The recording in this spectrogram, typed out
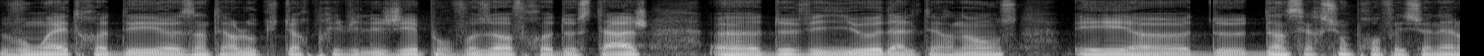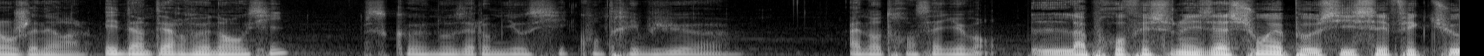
vont être des euh, interlocuteurs privilégiés pour vos offres de stage, de VIE, d'alternance et d'insertion professionnelle en général. Et d'intervenants aussi, parce que nos alumni aussi contribuent à notre enseignement. La professionnalisation, elle peut aussi s'effectuer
